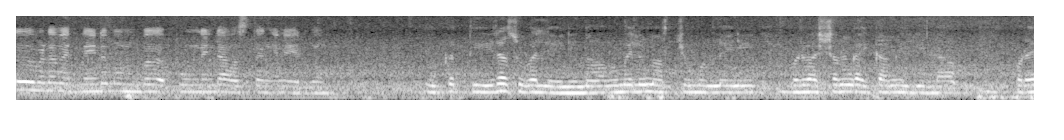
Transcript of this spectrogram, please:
നിങ്ങൾക്ക് ഇവിടെ വരുന്നതിന്റെ മുമ്പ് പുണ്ണിന്റെ അവസ്ഥ എങ്ങനെയായിരുന്നു? എനിക്ക് തീരെ സുഖമില്ലേനി നാവുമേലും നിറച്ചും മുന്നേനി ഒരു ഭക്ഷണം കഴിക്കാൻ കഴിയില്ല. കുറേ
